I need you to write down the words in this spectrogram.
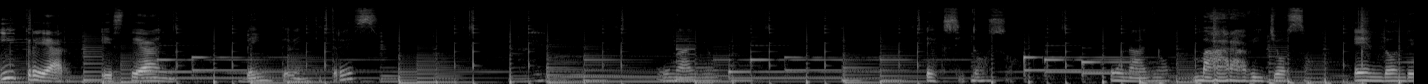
y crear este año 2023 un año exitoso, un año maravilloso en donde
